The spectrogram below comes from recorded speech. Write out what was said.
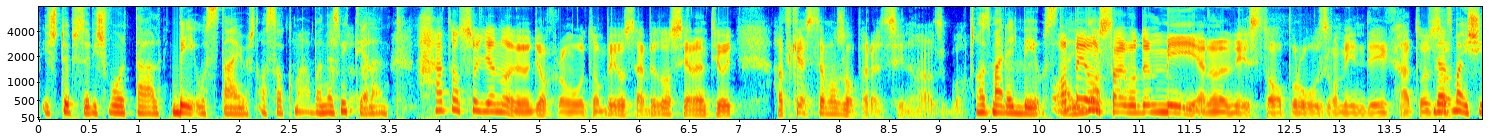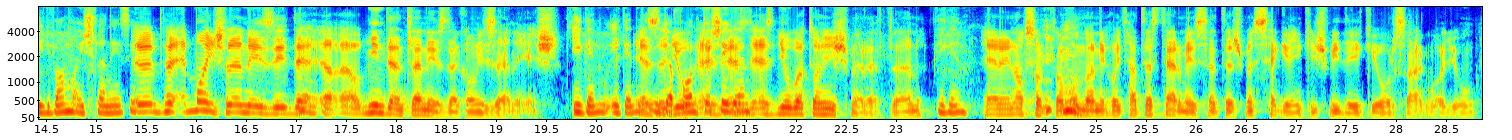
És többször is voltál B osztályos a szakmában. Ez mit jelent? Hát az, hogy én nagyon gyakran voltam B osztályban, ez azt jelenti, hogy hát kezdtem az operett színházba. Az már egy B osztály. A B osztály volt, de miért lenézte a próza mindig. Hát az de az a... ma is így van, ma is lenézi? Ma is lenézi, de hmm. mindent lenéznek, ami zenés. Igen, igen. Ez így a pontos, ez, igen. Ez, ez nyugaton ismeretlen. Igen. Erre én azt szoktam mondani, hogy hát ez természetes, mert szegény kis vidéki ország vagyunk.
